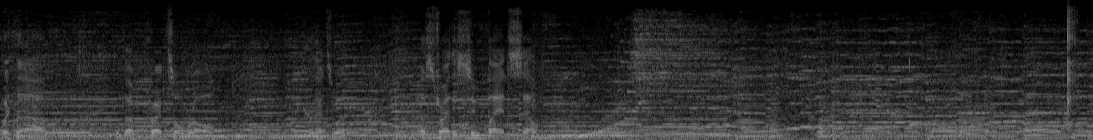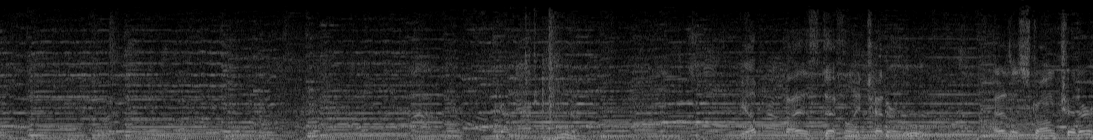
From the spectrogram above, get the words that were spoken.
with a with a pretzel roll. That's what. Let's try the soup by itself. Mm. Yep, that is definitely cheddar. Ooh, that is a strong cheddar.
